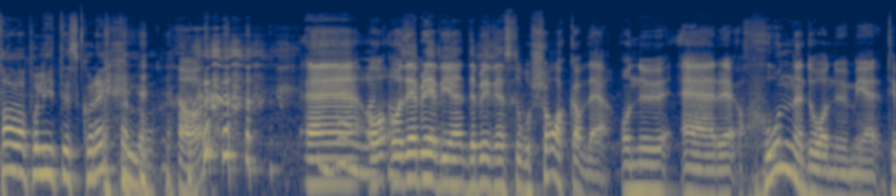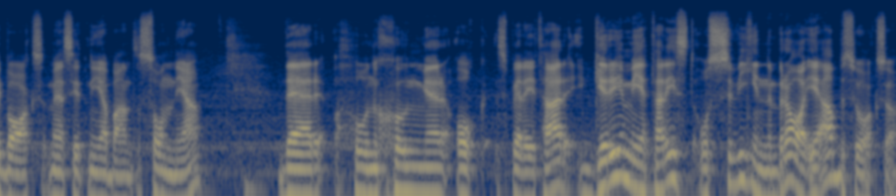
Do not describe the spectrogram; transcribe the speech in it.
fan vad politiskt korrekt ändå. Ja. Eh, och, och det blev ju det blev ju en stor sak av det. Och nu är hon då nu med tillbaks med sitt nya band Sonja. Där hon sjunger och spelar gitarr. Grym gitarrist och svinbra i Absu också.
